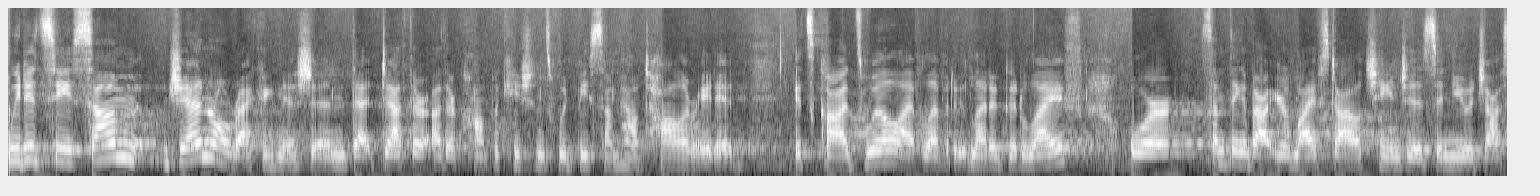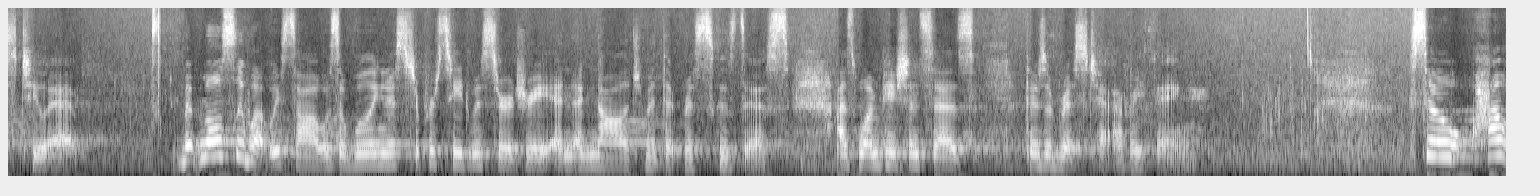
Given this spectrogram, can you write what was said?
We did see some general recognition that death or other complications would be somehow tolerated. It's God's will, I've led a good life, or something about your lifestyle changes and you adjust to it. But mostly what we saw was a willingness to proceed with surgery and acknowledgement that risk exists. As one patient says, there's a risk to everything. So how,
